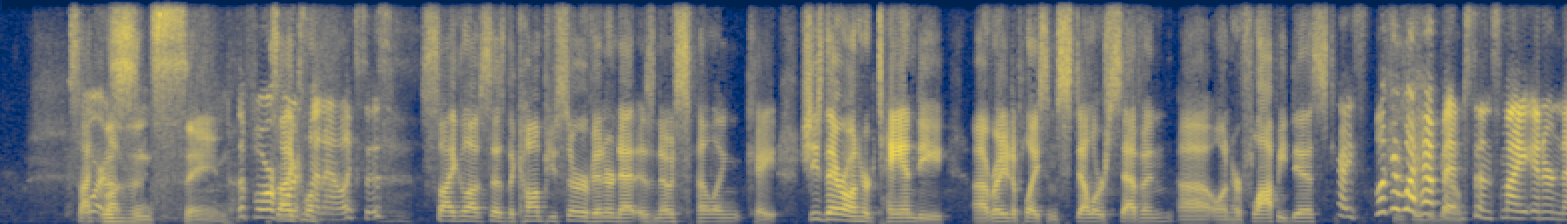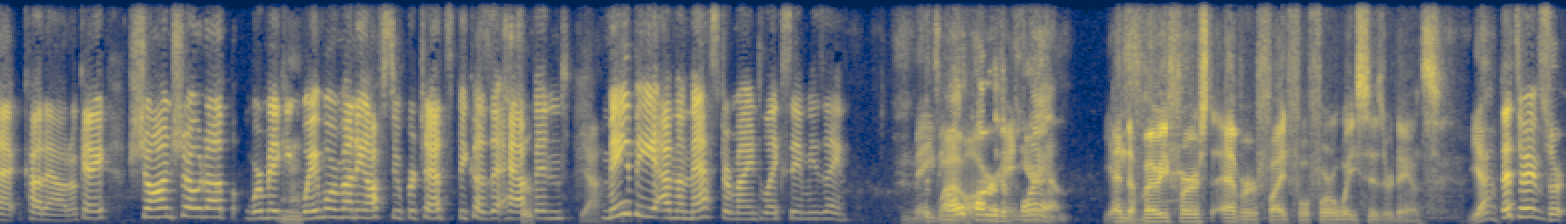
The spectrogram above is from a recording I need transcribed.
Four. this is insane. the four Cyclo- horsemen, Alex's. Cyclops says the CompuServe internet is no selling Kate. She's there on her Tandy, uh, ready to play some Stellar Seven uh, on her floppy disk. Guys, look She's at what good to go. happened since my internet cut out. Okay, Sean showed up. We're making Mm-hmm. way more money off super chats because it happened. Yeah, Maybe I'm a mastermind like Sami Zayn. maybe It's you all are, part of the and plan. Yes. And the very first ever fight for four way scissor dance. yeah, That's right. Sir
